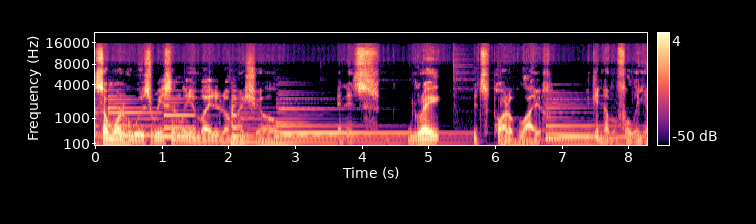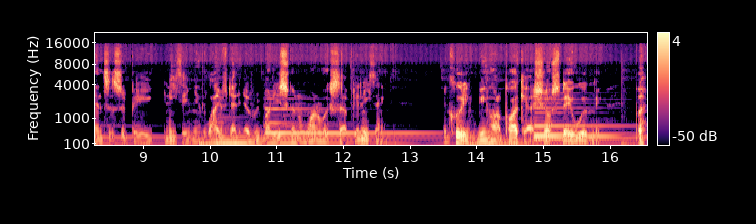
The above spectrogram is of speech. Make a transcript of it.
someone who was recently invited on my show, and it's great. It's part of life. You can never fully anticipate anything in life that everybody's going to want to accept anything including being on a podcast show. Stay with me. But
